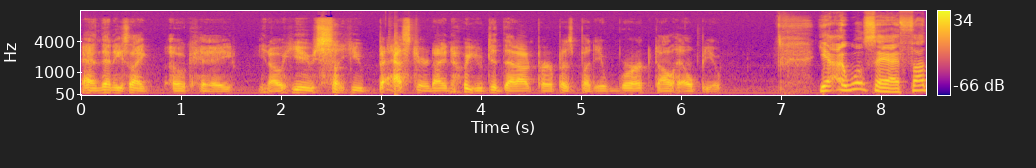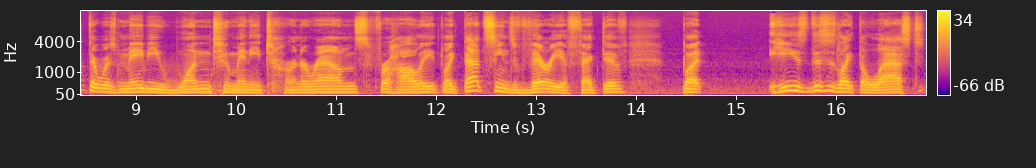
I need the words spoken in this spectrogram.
and then he's like okay you know you you bastard i know you did that on purpose but it worked i'll help you Yeah, I will say I thought there was maybe one too many turnarounds for Holly. Like that scene's very effective, but he's this is like the last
